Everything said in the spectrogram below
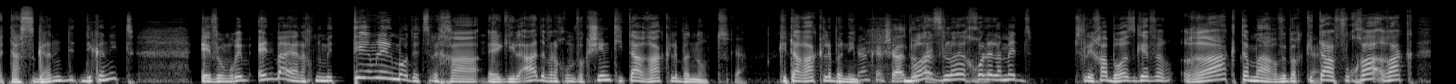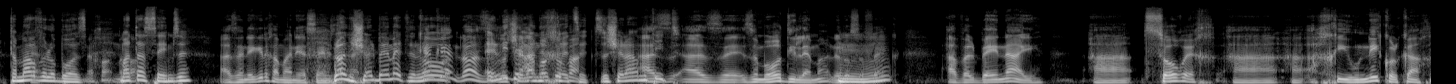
אתה סגן דיקנית. אה, ואומרים, אין בעיה, אנחנו מתים ללמוד אצלך, אה, גלעד, אבל אנחנו מבקשים כיתה רק לבנות. כן. כיתה רק לבנים. כן, כן, שאלת בועז אותי. לא יכול ללמד, סליחה, בועז גבר, רק תמר, ובכיתה ההפוכה, רק תמר ולא בועז. נכון, מה נכון. תעשה עם זה? אז אני אגיד לך מה אני אעשה עם זה. לא, אני שואל באמת, זה כן, לא... כן, לא, אז אין לי זאת שאלה דעה מאוד טובה. נחרצת, זו שאלה אמיתית. אז, אז אה, זה מאוד דילמה, ללא ספק, אבל בעיניי, הצורך החיוני כל כך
